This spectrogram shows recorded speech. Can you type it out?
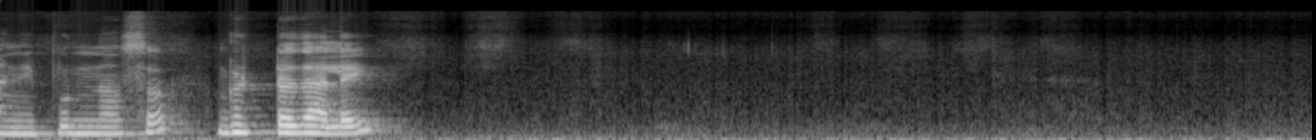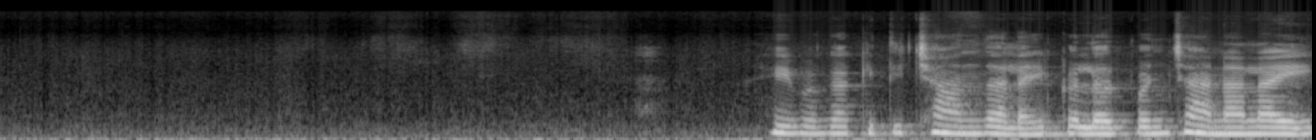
आणि पूर्ण असं घट्ट झालं आहे हे बघा किती छान झाला आहे कलर पण छान आला आहे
